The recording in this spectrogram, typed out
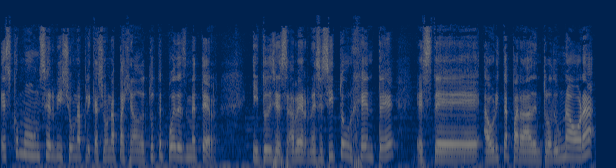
es como un servicio, una aplicación, una página donde tú te puedes meter. Y tú dices, a ver, necesito urgente, este, ahorita para dentro de una hora,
